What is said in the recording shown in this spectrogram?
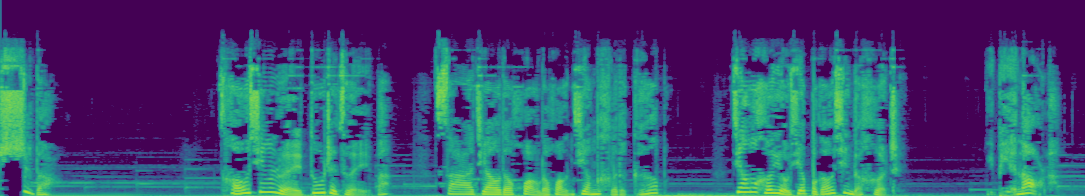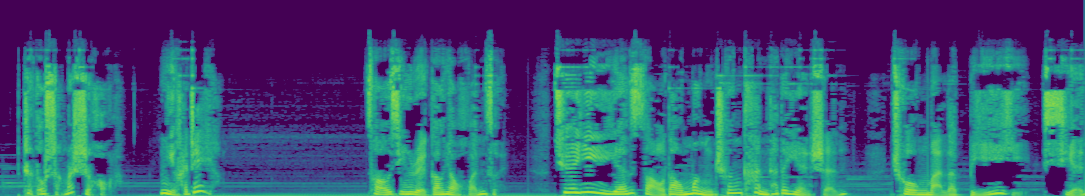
是的。曹新蕊嘟着嘴巴。撒娇的晃了晃江河的胳膊，江河有些不高兴的呵斥：“你别闹了，这都什么时候了，你还这样？”曹新蕊刚要还嘴，却一眼扫到孟春看他的眼神，充满了鄙夷、嫌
